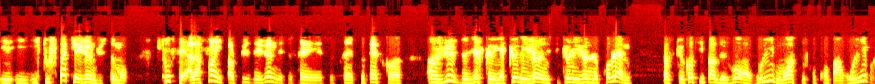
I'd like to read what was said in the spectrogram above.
il, il- il touche pas que les jeunes, justement. Je trouve que c'est, à la fin, il parle plus des jeunes, mais ce serait, ce serait peut-être euh, injuste de dire qu'il y a que les jeunes, c'est que les jeunes le problème. Parce que quand il parle de joueurs en roue libre, moi, ce que je comprends par roue libre,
